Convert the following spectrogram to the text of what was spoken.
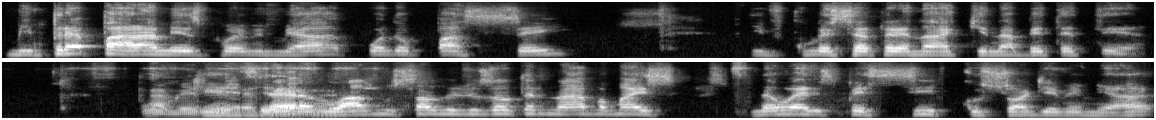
me preparar mesmo para o MMA quando eu passei e comecei a treinar aqui na BTT. Porque né, né? lá nos Estados Unidos eu treinava, mas não era específico só de MMA.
